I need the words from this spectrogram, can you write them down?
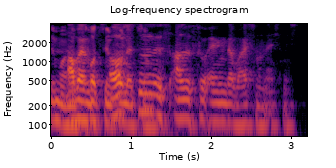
Immer noch Aber im trotzdem Osten Verletzung. ist alles so eng, da weiß man echt nicht.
